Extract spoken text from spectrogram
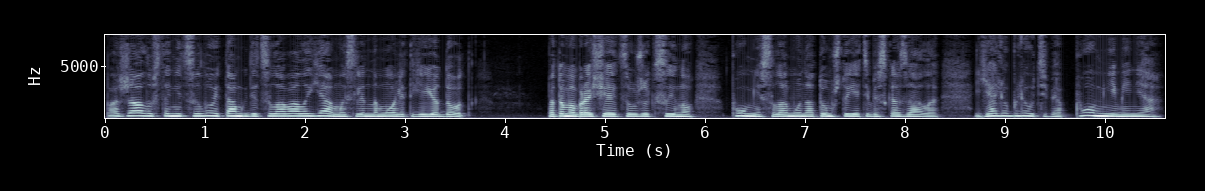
«Пожалуйста, не целуй там, где целовала я», — мысленно молит ее Дот. Потом обращается уже к сыну. «Помни, Соломон, о том, что я тебе сказала. Я люблю тебя, помни меня».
